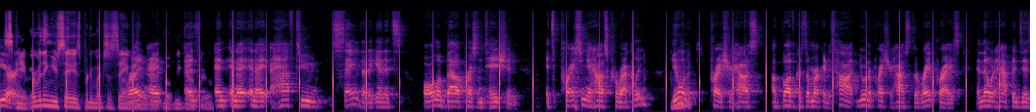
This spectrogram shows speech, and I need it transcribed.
here. Same. Everything you say is pretty much the same. Right. What, and, what we go and, through. and and I and I have to say that again. It's all about presentation. It's pricing your house correctly. You don't mm-hmm. want to price your house above because the market is hot. You want to price your house the right price, and then what happens is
